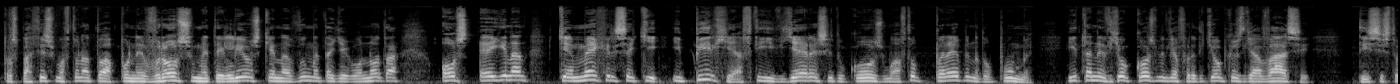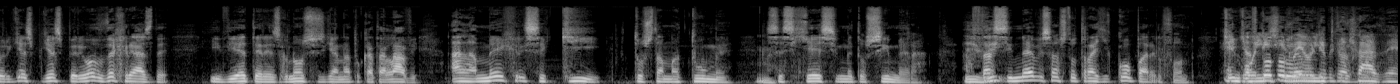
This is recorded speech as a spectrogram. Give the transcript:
προσπαθήσουμε αυτό να το απονευρώσουμε τελείως και να δούμε τα γεγονότα ως έγιναν και μέχρι εκεί. Υπήρχε αυτή η διέρεση του κόσμου. Αυτό πρέπει να το πούμε. Ήταν δύο κόσμοι διαφορετικοί. Όποιος διαβάσει τις ιστορικές πηγές περίοδου δεν χρειάζεται ιδιαίτερες γνώσεις για να το καταλάβει. Αλλά μέχρι εκεί το σταματούμε ναι. σε σχέση με το σήμερα. Αυτά συνέβησαν στο τραγικό παρελθόν. Και γι' αυτό το λέμε ιδεολειπτικά δε.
